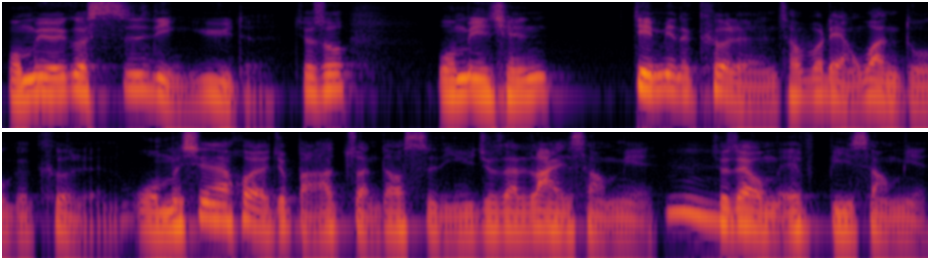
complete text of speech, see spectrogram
我们有一个私领域的，就是说我们以前店面的客人差不多两万多个客人，我们现在后来就把它转到私领域，就在 Line 上面，就在我们 FB 上面。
